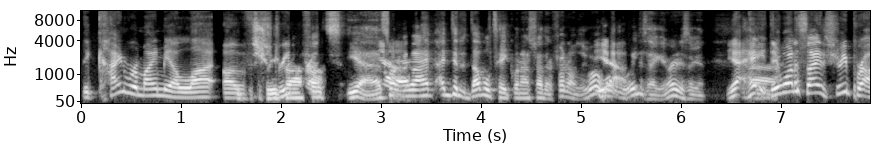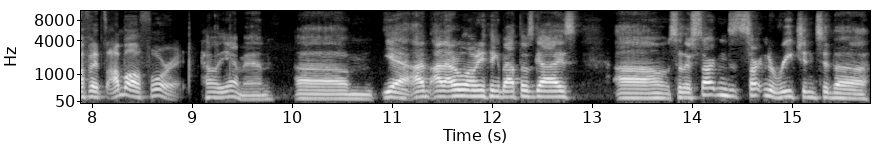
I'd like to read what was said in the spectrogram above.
They kind of remind me a lot of The Street, Street Profits. Profits. Yeah, that's Yeah. why I, I did a double take when I saw their photo. I was like, whoa, whoa, Yeah. wait a second, wait a second. Yeah, hey, Uh, they want to sign Street Profits. I'm all for it. Hell yeah, man. Um, yeah, I, I don't know anything about those guys. Um, so they're starting to starting to reach into the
